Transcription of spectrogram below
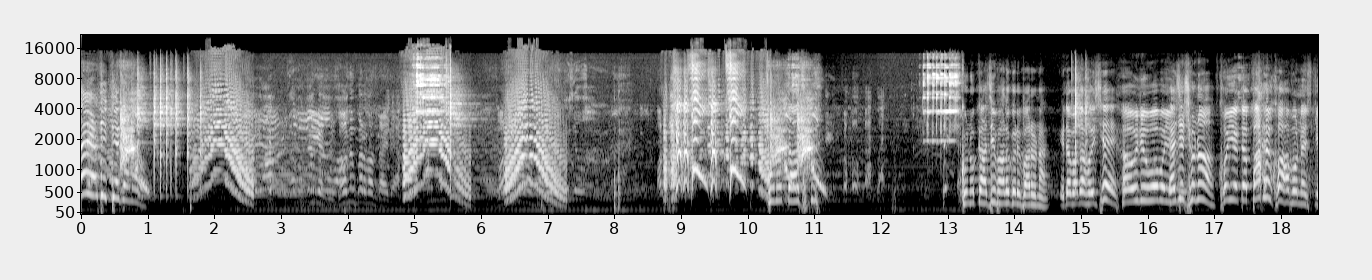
এই এদিক দিয়ে কেন? কোনো কাজ কোনো কাজই ভালো করে পারো না। এটা বাধা হয়েছে? ওই যে এই শোনো। খাওয়াবো না আজকে।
